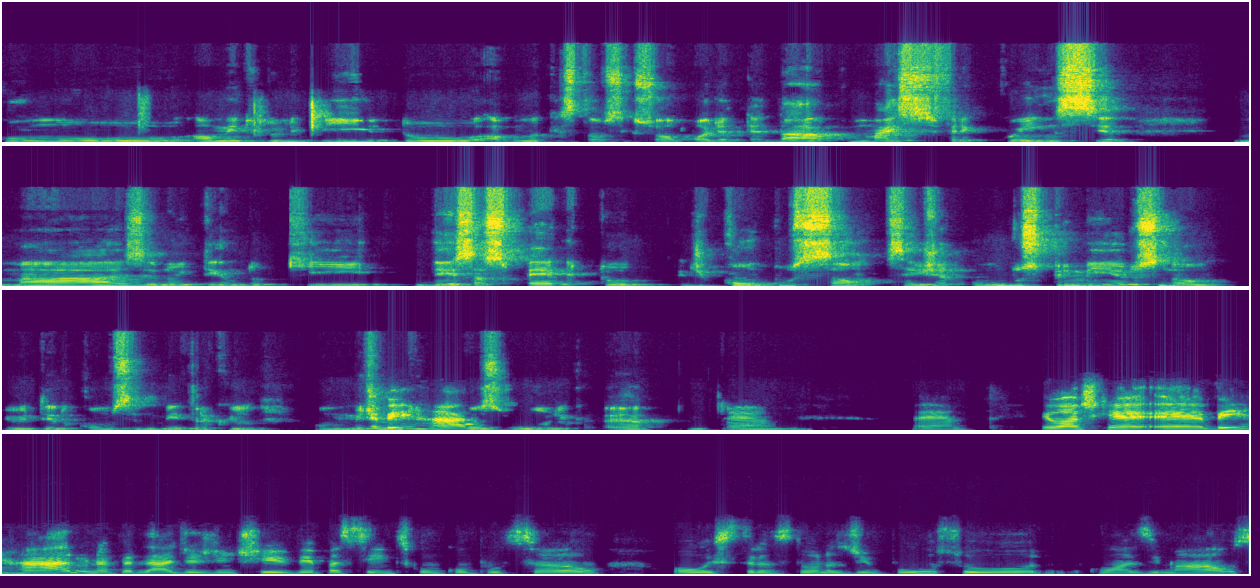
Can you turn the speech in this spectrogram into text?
como aumento do libido, alguma questão sexual, pode até dar com mais frequência, mas eu não entendo que desse aspecto de compulsão seja um dos primeiros, não. Eu entendo como sendo bem tranquilo. Um é bem raro. Única, é, então... É, é. Eu acho que é, é, bem raro, na verdade, a gente ver pacientes com compulsão ou esses transtornos de impulso com as imaus,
